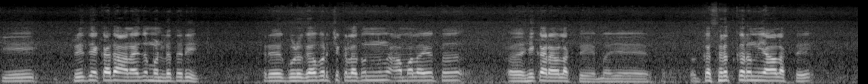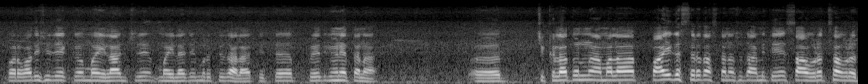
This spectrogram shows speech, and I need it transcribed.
की फ्रीज एखादं आणायचं म्हटलं तरी तर गुडगावर चिखलातून आम्हाला इथं हे करावं लागते म्हणजे कसरत करून यावं लागते परवा दिवशीच एक महिलांचे महिलाचे मृत्यू झाला तिथं प्रेत घेऊन येताना चिखलातून आम्हाला पाय घसरत असताना सुद्धा आम्ही ते सावरत सावरत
